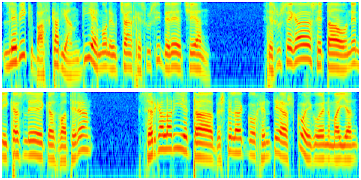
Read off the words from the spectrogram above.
Lebik bazkari handia emon eutxan Jesusi bere etxean. Jesusegaz eta honen ikasle ekaz batera, zergalari eta bestelako jente asko egoen mailan.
